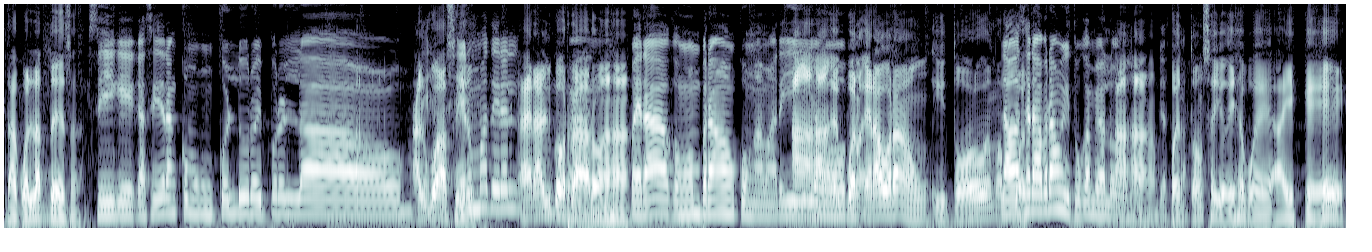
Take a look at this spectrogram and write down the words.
¿Te acuerdas de esa? Sí, que casi eran como un corduro ahí por el lado. Algo así. Era un material. Era algo brown, raro, ajá. Era como un brown con amarillo. Ajá, eh, bueno, era brown y todo lo demás. La base pues, era brown y tú cambiabas lo ajá, otro. Pues está. entonces yo dije, pues ahí es que es.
